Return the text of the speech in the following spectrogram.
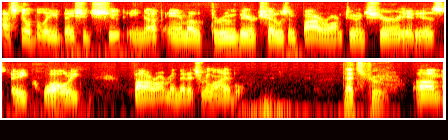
I still believe they should shoot enough ammo through their chosen firearm to ensure it is a quality firearm and that it's reliable. That's true. Um,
